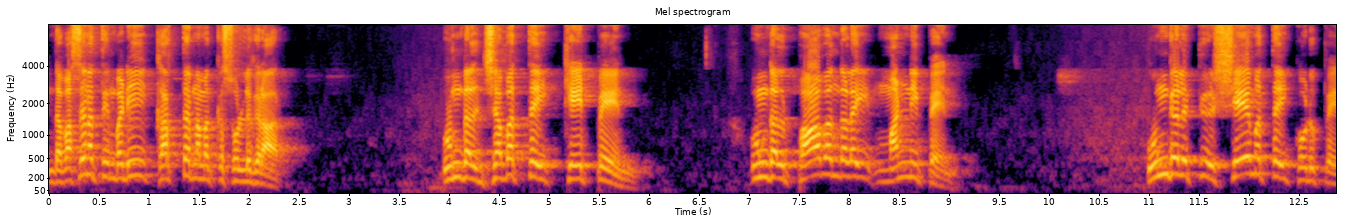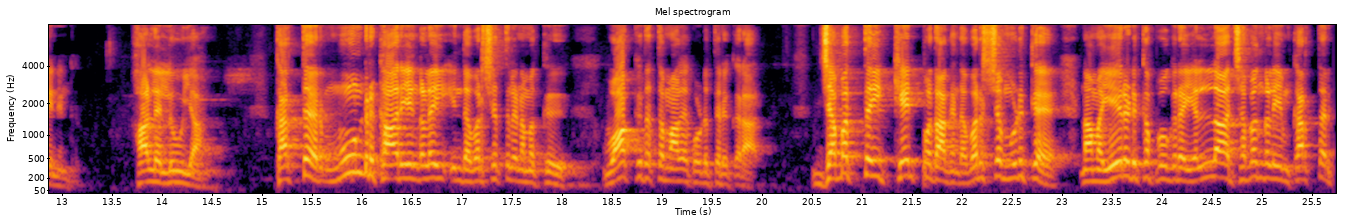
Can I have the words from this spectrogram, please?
இந்த வசனத்தின்படி கர்த்தர் நமக்கு சொல்லுகிறார் உங்கள் ஜெபத்தை கேட்பேன். உங்கள் பாவங்களை மன்னிப்பேன். உங்களுக்கு ஷேமத்தை கொடுப்பேன் என்று. லூயா கர்த்தர் மூன்று காரியங்களை இந்த வருஷத்தில் நமக்கு வாக்குதத்தமாக கொடுத்திருக்கிறார். ஜபத்தை கேட்பதாக இந்த வருஷம் முழுக்க நாம் ஏறெடுக்க போகிற எல்லா ஜபங்களையும் கர்த்தர்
